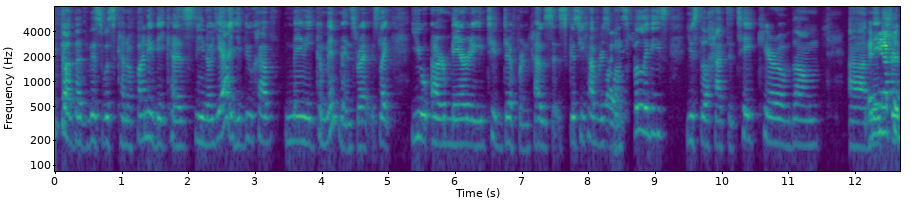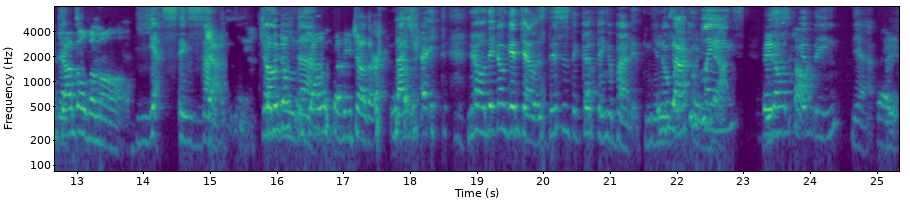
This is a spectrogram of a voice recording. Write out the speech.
thought that this was kind of funny because, you know, yeah, you do have many commitments, right? It's like you are married to different houses because you have responsibilities, you still have to take care of them. Uh, And you have sure to juggle them all. Yes, exactly. So they don't get them. jealous of each other. That's right. No, they don't get jealous. This is the good thing about it. You know, Exactly, nobody yeah. They This don't talk. good thing. Yeah. Right.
